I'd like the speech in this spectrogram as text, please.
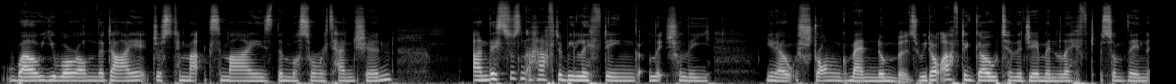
while you are on the diet just to maximize the muscle retention. And this doesn't have to be lifting literally, you know, strong men numbers. We don't have to go to the gym and lift something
